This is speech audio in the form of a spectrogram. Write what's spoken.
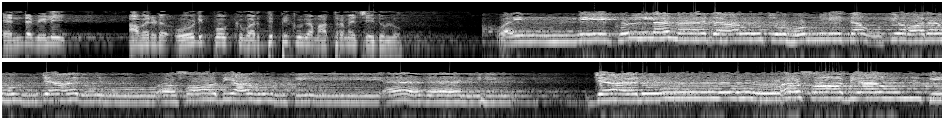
എന്റെ വിളി അവരുടെ ഓടിപ്പോക്ക് വർദ്ധിപ്പിക്കുക മാത്രമേ ചെയ്തുള്ളൂ وإني كلما دعوتهم لتغفر لهم جعلوا أصابعهم في آذانهم جعلوا أصابعهم في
